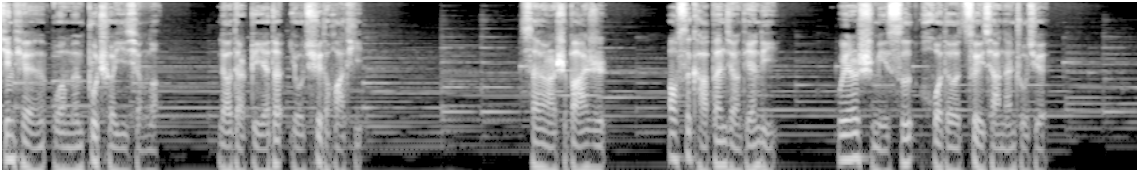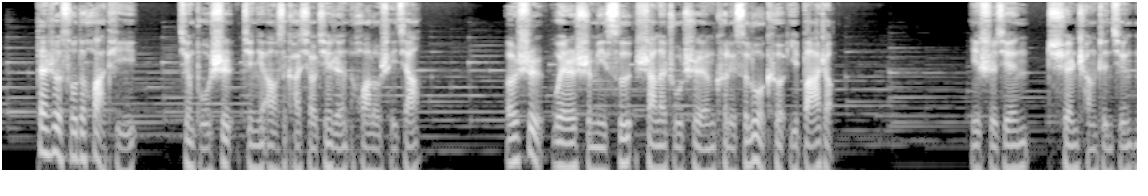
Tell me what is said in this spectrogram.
今天我们不扯疫情了，聊点别的有趣的话题。三月二十八日，奥斯卡颁奖典礼，威尔史密斯获得最佳男主角。但热搜的话题竟不是今年奥斯卡小金人花落谁家，而是威尔史密斯扇了主持人克里斯洛克一巴掌。一时间全场震惊，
